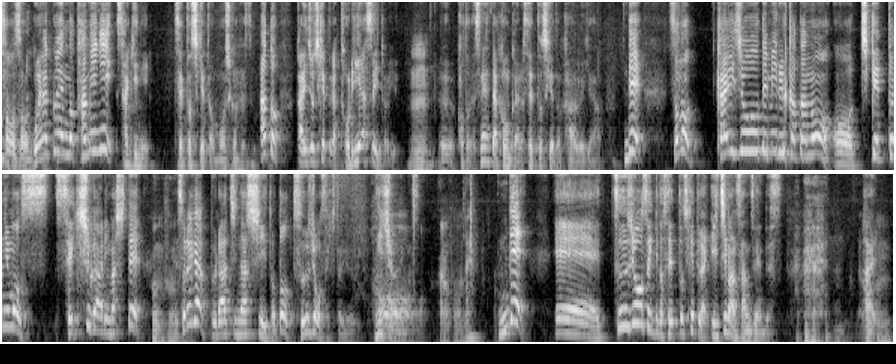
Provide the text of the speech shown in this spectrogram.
そうそう、500円のために先にセットチケットを申し込んでです。あと、会場チケットが取りやすいといううん。うことですね。だから今回のセットチケットを買うべきなの。で、その会場で見る方のおチケットにもす席種がありまして、ふんふん。それがプラチナシートと通常席という2種あります。なるほどね。で、えー、通常席のセットチケットが1万3000円です。はい。うん。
